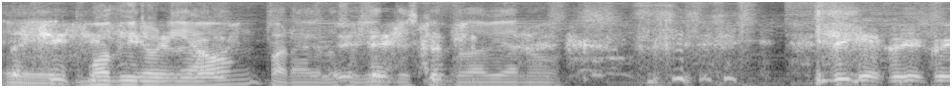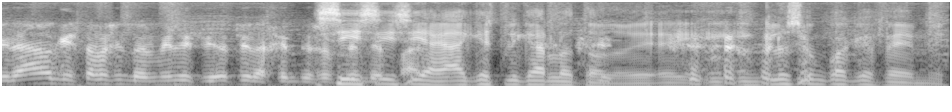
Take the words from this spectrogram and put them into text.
Eh, sí, sí, modo sí, ironía on para los oyentes que todavía no. Sí, que cuidado cuidado que estamos en 2018 y la gente se Sí, sí, sí, hay que explicarlo todo, eh, incluso en Quack FM.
